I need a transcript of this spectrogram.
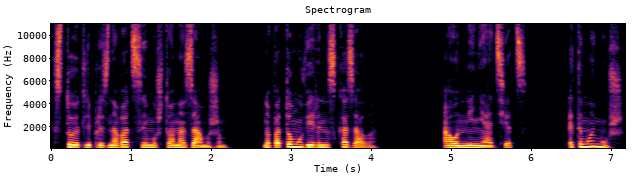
стоит ли признаваться ему, что она замужем, но потом уверенно сказала — а он мне не отец. Это мой муж.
